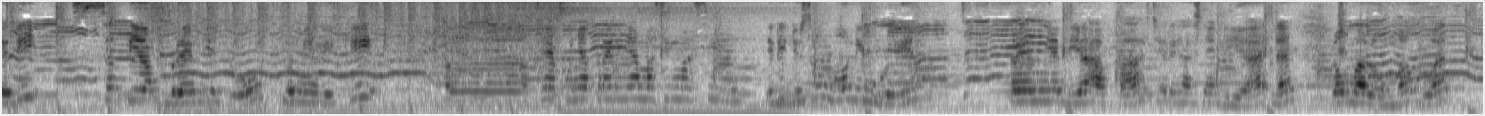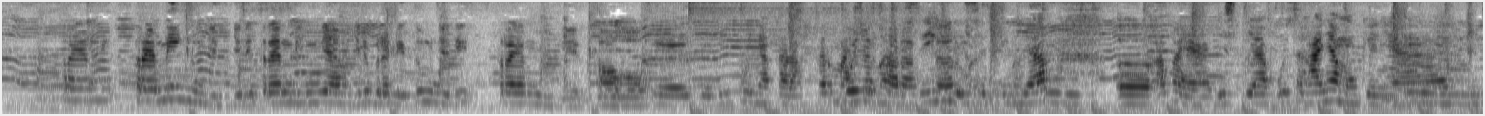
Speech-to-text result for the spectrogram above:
jadi setiap brand itu memiliki eh, kayak punya trennya masing-masing. Jadi justru mau nimbulin trennya dia apa ciri khasnya dia dan lomba-lomba buat tren trending gitu jadi trendingnya jadi brand itu menjadi tren gitu Oke, jadi punya karakter masing-masing di setiap eh, apa ya di setiap usahanya mungkin ya. Hmm.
